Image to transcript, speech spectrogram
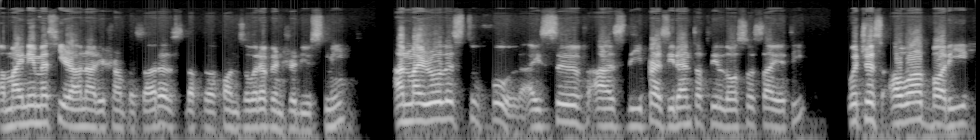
Uh, my name is Hiran Arishampasad, as Dr. Have introduced me. And my role is twofold. I serve as the president of the Law Society, which is our body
